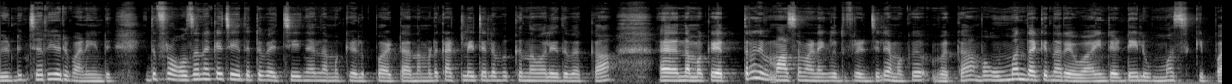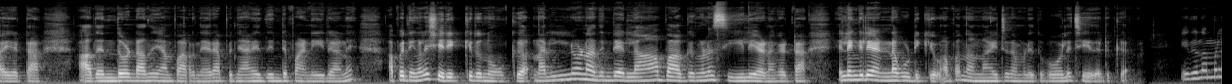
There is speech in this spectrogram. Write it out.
വീണ്ടും ചെറിയൊരു പണിയുണ്ട്. ഇത് ഫ്രോസനൊക്കെ ചെയ്തിട്ട് വെച്ച് കഴിഞ്ഞാൽ നമുക്ക് എളുപ്പമായിട്ടാണ് നമ്മുടെ കട്ട്ലേറ്റ് എല്ലാം വെക്കുന്ന പോലെ ഇത് വെക്കാം. നമുക്ക് എത്ര മാസം വേണമെങ്കിലും ഇത് ഫ്രിഡ്ജിൽ നമുക്ക് വെക്കാം. അപ്പോൾ ഉമ്മ എന്താക്കിയെന്ന് അറിയുമോ അതിന്റെ ഇടയിൽ ഉമ്മ സ്കിപ്പായി കേട്ടാ അതെന്തുകൊണ്ടാണെന്ന് ഞാൻ പറഞ്ഞുതരാം. അപ്പോൾ ഞാൻ ഇതിന്റെ പണിയിലാണ്. അപ്പോൾ നിങ്ങൾ ശരിക്കും ഇത് നോക്കുക. നല്ലോണം അതിന്റെ എല്ലാ ഭാഗങ്ങളും സീൽ ചെയ്യണം കേട്ടോ. അല്ലെങ്കിൽ എണ്ണ കുടിക്കും. അപ്പോൾ നന്നായിട്ട് നമ്മൾ ഇതുപോലെ ചെയ്തെടുക്കുക. ഇത് നമ്മൾ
